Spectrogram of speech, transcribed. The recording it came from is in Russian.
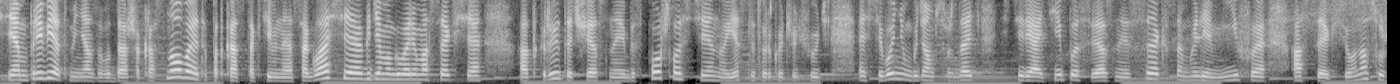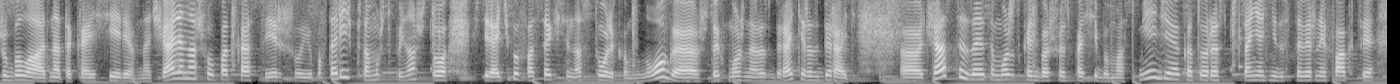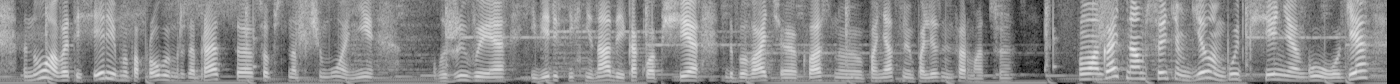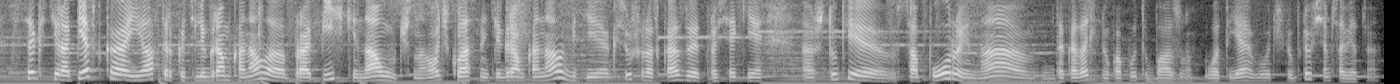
Всем привет, меня зовут Даша Краснова, это подкаст «Активное согласие», где мы говорим о сексе открыто, честно и без пошлости, но если только чуть-чуть. Сегодня мы будем обсуждать стереотипы, связанные с сексом или мифы о сексе. У нас уже была одна такая серия в начале нашего подкаста, я решила ее повторить, потому что поняла, что стереотипов о сексе настолько много, что их можно разбирать и разбирать. Э, часто за это можно сказать большое спасибо масс-медиа, которые распространяют недостоверные факты. Ну а в этой серии мы попробуем разобраться собственно, почему они лживые, и верить в них не надо, и как вообще добывать э, классную, понятную и полезную информацию. Помогать нам с этим делом будет Ксения Гоге, секс-терапевтка и авторка телеграм-канала про письки научно. Очень классный телеграм-канал, где Ксюша рассказывает про всякие э, штуки с опорой на доказательную какую-то базу. Вот, я его очень люблю, всем советую.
